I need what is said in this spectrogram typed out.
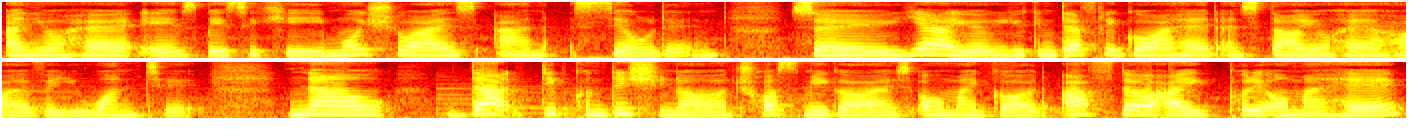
and your hair is basically moisturized and sealed in. So yeah you, you can definitely go ahead and style your hair however you want it. Now that deep conditioner trust me guys oh my god after i put it on my hair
